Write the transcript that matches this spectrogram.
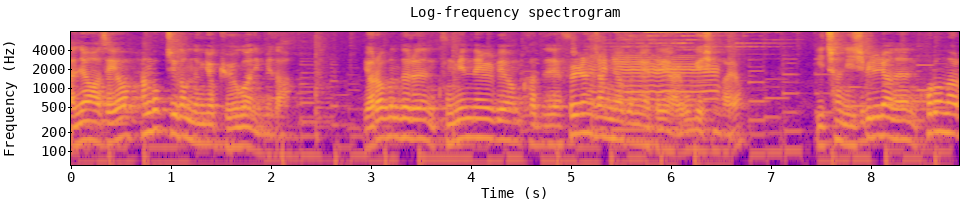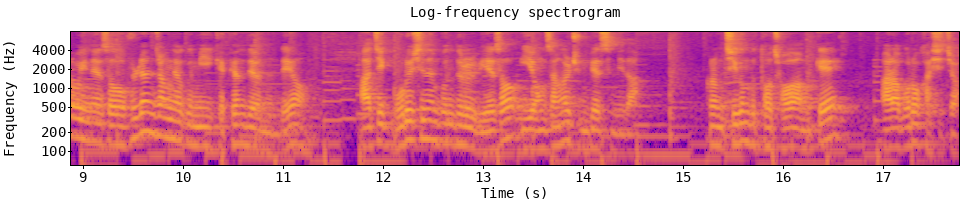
안녕하세요. 한국직업능력교육원입니다. 여러분들은 국민내일배움카드의 훈련 장려금에 대해 알고 계신가요? 2021년은 코로나로 인해서 훈련 장려금이 개편되었는데요. 아직 모르시는 분들을 위해서 이 영상을 준비했습니다. 그럼 지금부터 저와 함께 알아보러 가시죠.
